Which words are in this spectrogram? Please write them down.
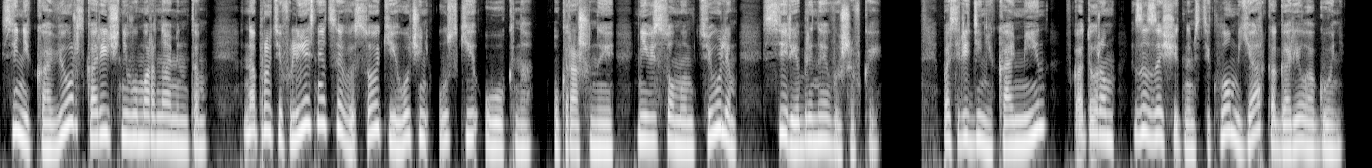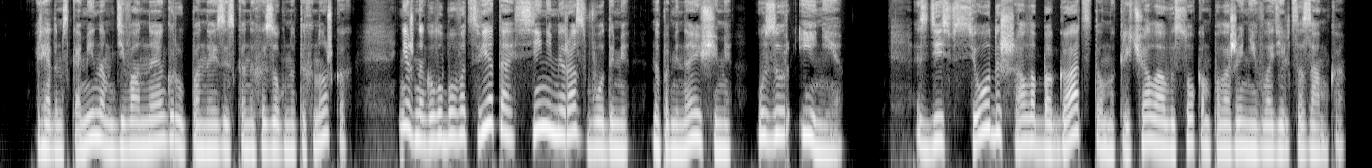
синий ковер с коричневым орнаментом. Напротив лестницы высокие очень узкие окна, украшенные невесомым тюлем с серебряной вышивкой. Посередине камин, в котором за защитным стеклом ярко горел огонь. Рядом с камином диванная группа на изысканных изогнутых ножках, нежно-голубого цвета с синими разводами, напоминающими узор иния. Здесь все дышало богатством и кричало о высоком положении владельца замка.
